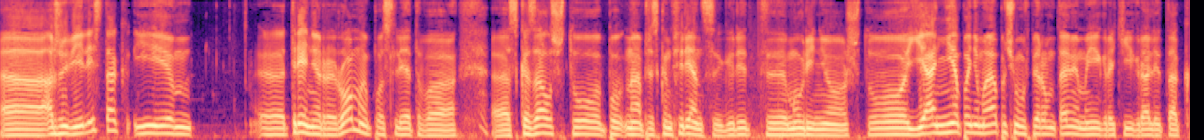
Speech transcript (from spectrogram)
э, оживились так, и... э, тренер Ромы после этого э, сказал, что на пресс-конференции, говорит э, Мауриньо, что я не понимаю, почему в первом тайме мои игроки играли так,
